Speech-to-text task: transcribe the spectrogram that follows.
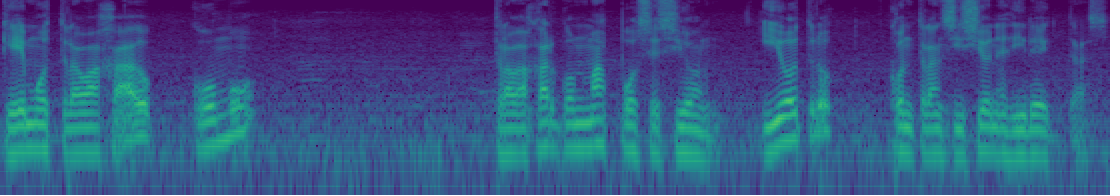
que hemos trabajado como trabajar con más posesión y otros con transiciones directas.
